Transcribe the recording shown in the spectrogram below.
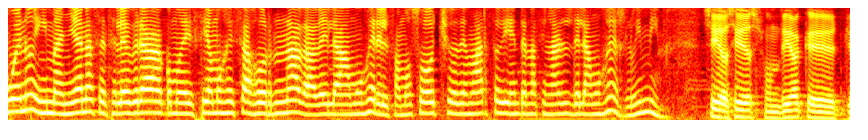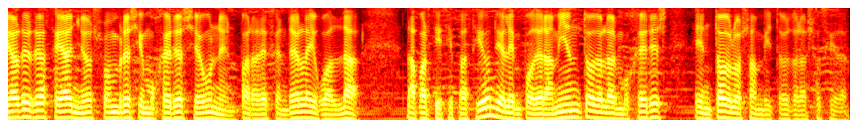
Bueno, y mañana se celebra, como decíamos, esa jornada de la mujer, el famoso 8 de marzo, Día Internacional de la Mujer. Luismi. Sí, así es, un día que ya desde hace años hombres y mujeres se unen para defender la igualdad, la participación y el empoderamiento de las mujeres en todos los ámbitos de la sociedad.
